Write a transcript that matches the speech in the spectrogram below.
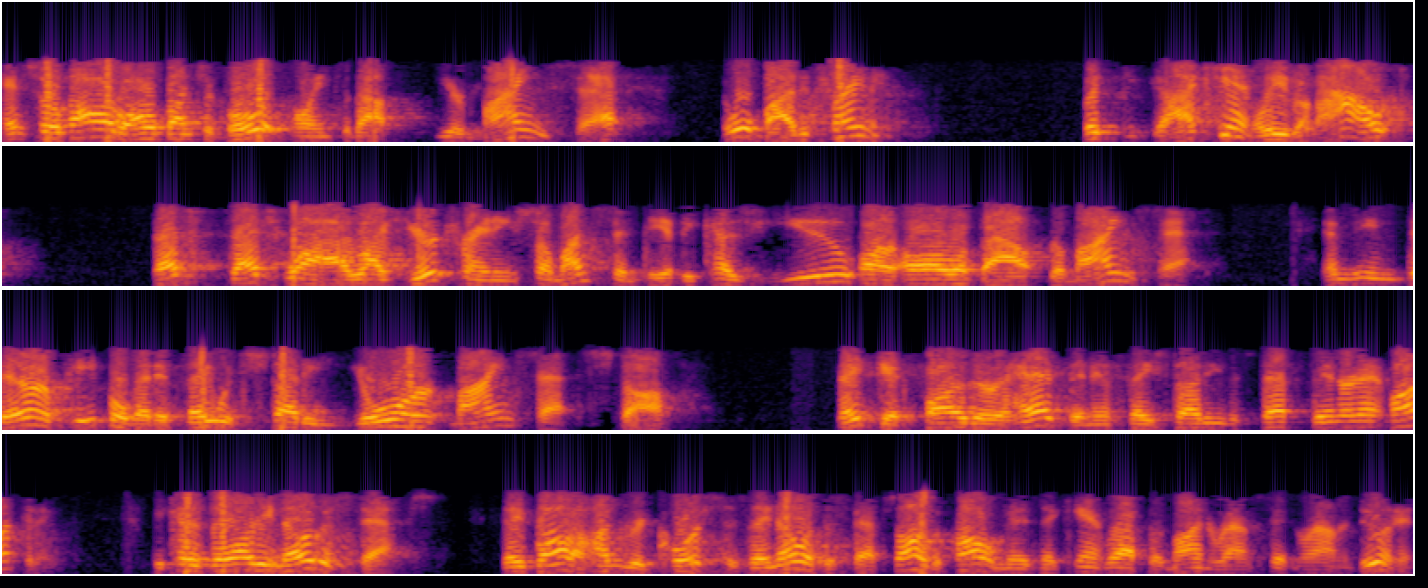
And so if I have a whole bunch of bullet points about your mindset, will buy the training. But I can't leave them out. That's that's why I like your training so much, Cynthia, because you are all about the mindset. I mean, there are people that if they would study your mindset stuff, they'd get farther ahead than if they study the steps to internet marketing, because they already know the steps. They bought a hundred courses. They know what the steps are. The problem is they can't wrap their mind around sitting around and doing it.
